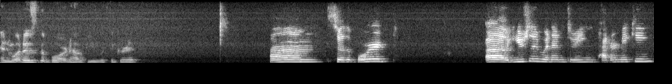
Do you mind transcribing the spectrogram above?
And what does the board help you with the grid? Um, so the board, uh, usually when I'm doing pattern making,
